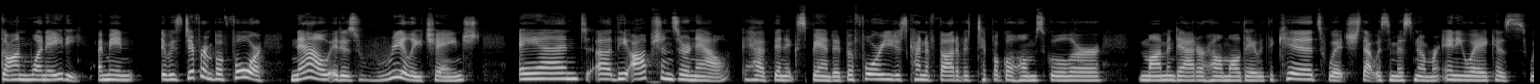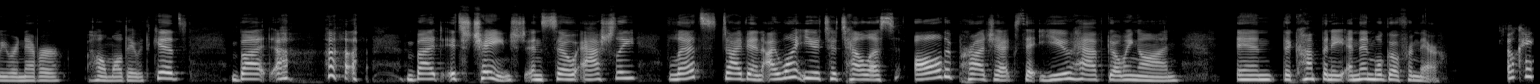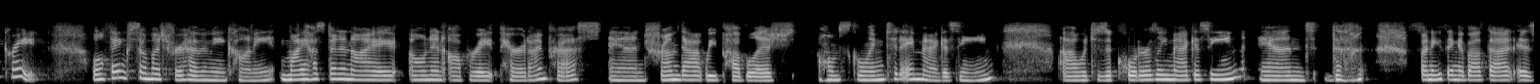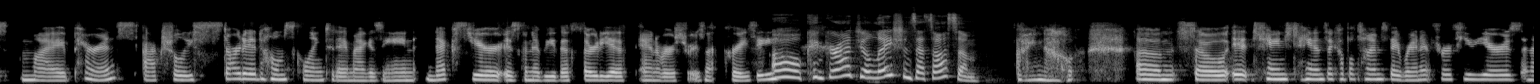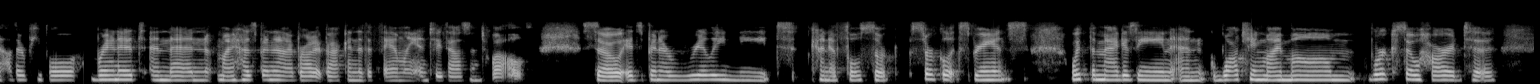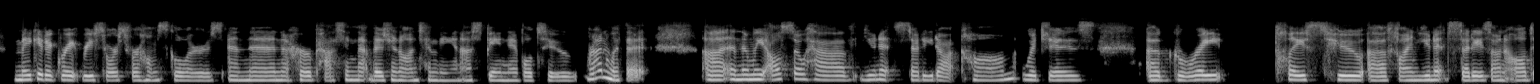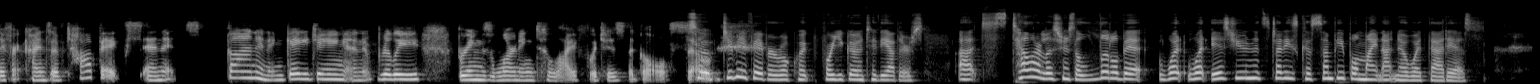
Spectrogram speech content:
gone 180. I mean, it was different before. Now it has really changed. And uh, the options are now have been expanded. Before you just kind of thought of a typical homeschooler, mom and dad are home all day with the kids, which that was a misnomer anyway, because we were never home all day with kids. But uh, but it's changed. And so Ashley, let's dive in. I want you to tell us all the projects that you have going on in the company, and then we'll go from there. Okay, great. Well, thanks so much for having me, Connie. My husband and I own and operate Paradigm Press, and from that, we publish Homeschooling Today magazine, uh, which is a quarterly magazine. And the funny thing about that is, my parents actually started Homeschooling Today magazine. Next year is going to be the 30th anniversary. Isn't that crazy? Oh, congratulations. That's awesome. I know. Um, so it changed hands a couple times. They ran it for a few years, and other people ran it. And then my husband and I brought it back into the family in 2012. So it's been a really neat kind of full cir- circle experience with the magazine and watching my mom work so hard to make it a great resource for homeschoolers. And then her passing that vision on to me and us being able to run with it. Uh, and then we also have unitstudy.com which is a great place to uh, find unit studies on all different kinds of topics. And it's fun and engaging and it really brings learning to life which is the goal. So, so do me a favor real quick before you go into the others uh, tell our listeners a little bit what what is unit studies because some people might not know what that is.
